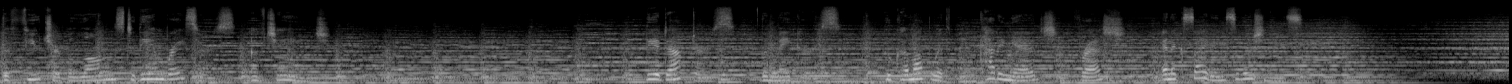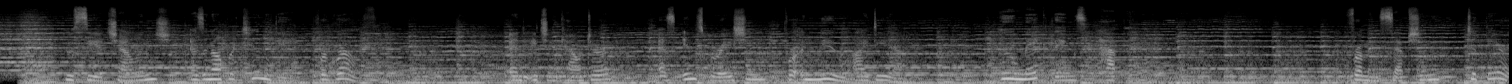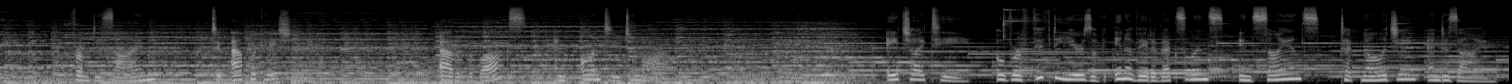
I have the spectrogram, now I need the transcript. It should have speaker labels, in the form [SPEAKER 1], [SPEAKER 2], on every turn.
[SPEAKER 1] The future belongs to the embracers of change. The adapters, the makers, who come up with cutting edge, fresh, and exciting solutions. Who see a challenge as an opportunity for growth. And each encounter as inspiration for a new idea. Who make things happen. From inception to theory, from design to application, out of the box and onto tomorrow. HIT, over 50 years of innovative excellence in science, technology, and design.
